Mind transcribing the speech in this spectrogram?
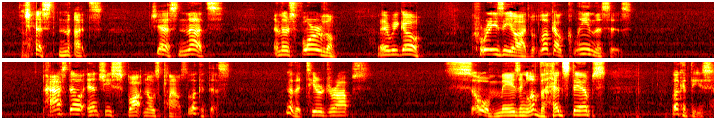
Just nuts. Just nuts. And there's four of them. There we go. Crazy odds, but look how clean this is. Pastel Enchi Spot Nose Clowns. Look at this. Look at the teardrops. So amazing. Love the head stamps. Look at these.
